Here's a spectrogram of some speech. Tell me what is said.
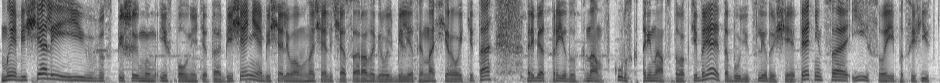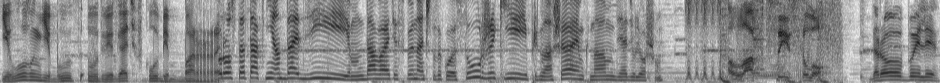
Мы обещали и спешим им исполнить это обещание. Обещали вам в начале часа разыгрывать билеты на Серого Кита. Ребят приедут к нам в Курск 13 октября. Это будет следующая пятница. И свои пацифистские лозунги будут выдвигать в клубе Барре. Просто так не отдадим. Давайте вспоминать, что такое суржики, и приглашаем к нам дядю Лешу. Ловцы слов. Здорово были.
